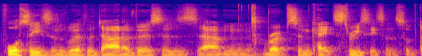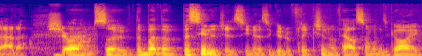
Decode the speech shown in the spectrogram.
four seasons worth of data versus um, Ropes and Kate's three seasons of data. Sure. Um, so the but the percentages, you know, is a good reflection of how someone's going.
